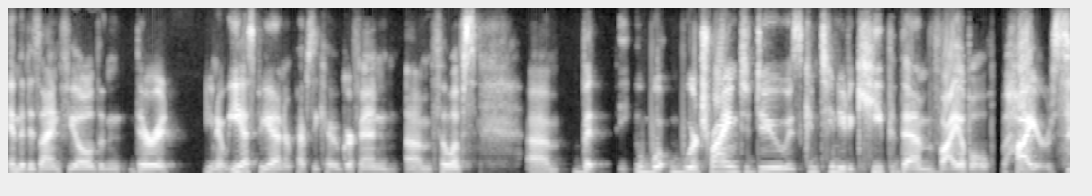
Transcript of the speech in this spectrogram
in the design field and they're at you know espn or pepsico griffin um, philips um, but what we're trying to do is continue to keep them viable hires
